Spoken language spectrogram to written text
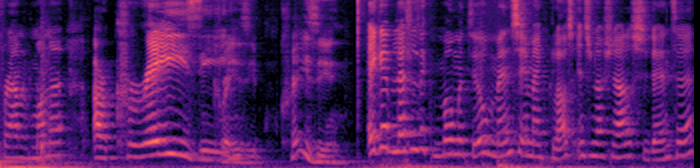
voornamelijk mannen, are crazy. crazy. Crazy. Ik heb letterlijk momenteel mensen in mijn klas, internationale studenten,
